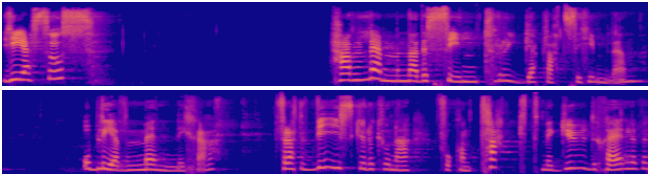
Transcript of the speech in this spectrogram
Jesus, han lämnade sin trygga plats i himlen och blev människa för att vi skulle kunna få kontakt med Gud själv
